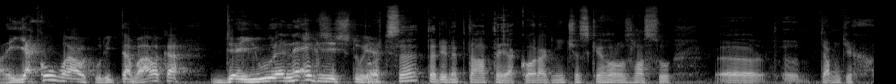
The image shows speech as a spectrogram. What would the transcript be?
Ale jakou válku? Teď ta válka de jure neexistuje. Proč se tedy neptáte jako radní Českého rozhlasu eh, tam těch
